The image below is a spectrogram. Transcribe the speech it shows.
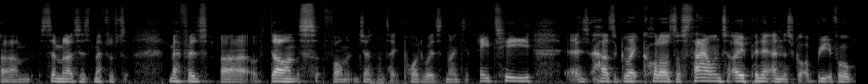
Um, similar to this methods methods uh, of dance from Gentleman Take Polaroids 1980. It has a great collage of sound to open it, and it's got a beautiful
